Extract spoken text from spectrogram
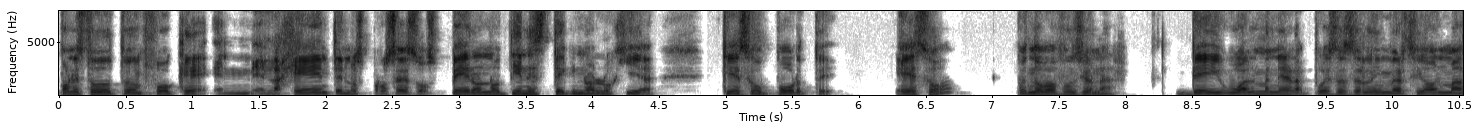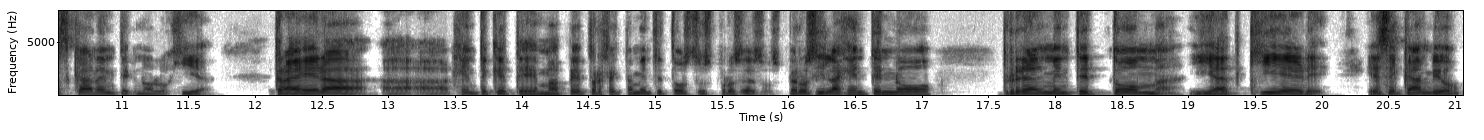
pones todo tu enfoque en, la gente, en los procesos, pero no tienes tecnología que soporte eso, pues no va a funcionar. De igual manera, puedes hacer la inversión más cara en tecnología, traer a, gente que te mapee perfectamente todos tus procesos. Pero si la gente no realmente toma y adquiere ese cambio,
